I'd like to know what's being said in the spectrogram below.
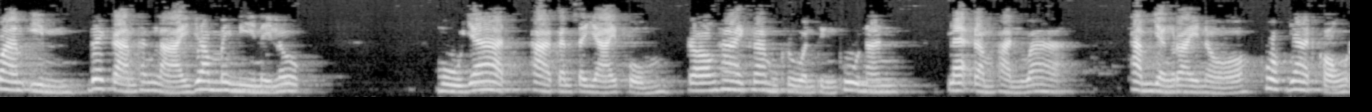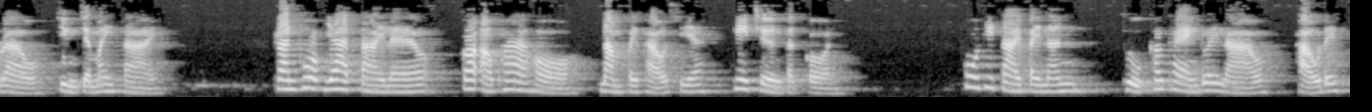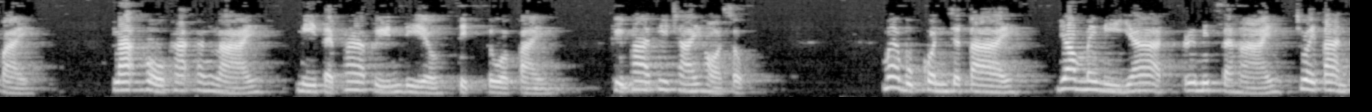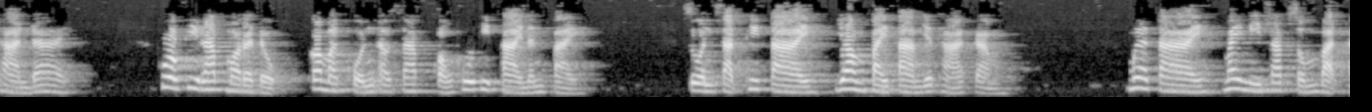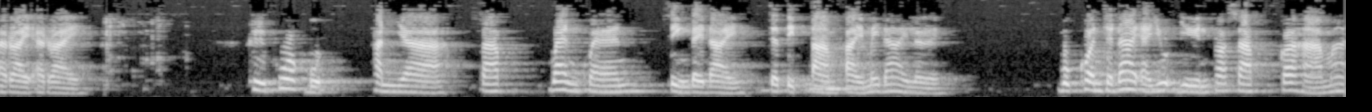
ความอิ่มด้วยการทั้งหลายย่อมไม่มีในโลก หมู่ญาติพากันสยายผม ร้องไห้คร่ำครวญถึงผู้นั้น และรำพันว่า ทำอย่างไรหนอ พวกญาติของเราจึงจะไม่ตาย ครั้นพวกญาติตายแล้ว ก็เอาผ้าห่อนำไปเผาเสียที่เชิงตะกอน ผู้ที่ตายไปนั้นถูกเข้าแทงด้วยหลาว เผาได้ไฟ ละโภคะทั้งหลาย มีแต่ผ้าผืนเดียวติดตัวไป คือผ้าที่ใช้ห่อศพ เมื่อบุคคลจะตาย ย่อมไม่มีญาติหรือมิตรสหายช่วยต้านทานได้ พวกที่รับมรดกก็มาขนเอาทรัพย์ของผู้ที่ตายนั้นไป ส่วนสัตว์ที่ตายย่อมไปตามยถากรรม เมื่อตายไม่มีทรัพย์สมบัติอะไรอะไร คือพวกบุตรพัญญา ทรัพย์ แว่นแคว้น สิ่งใด ๆ จะติดตามไปไม่ได้เลย บุคคลจะได้อายุยืนเพราะทรัพย์ก็หาไม่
